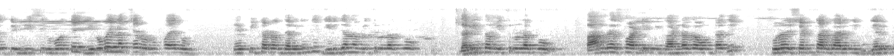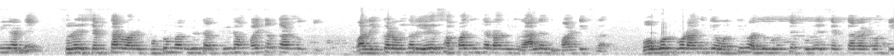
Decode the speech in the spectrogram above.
ఎస్టీ బీసీలు పోతే ఇరవై లక్షల రూపాయలు చేపించడం జరిగింది. గిరిజన మిత్రులకు దళిత మిత్రులకు కాంగ్రెస్ పార్టీ మీకు అండగా ఉంటుంది. సురేష్ షెట్కర్ గారిని గెలిపియండి. సురేష్ షెట్కర్ వారి కుటుంబం గిట్ట ఫ్రీడమ్ ఫైటర్ కార్డు నుంచి వాళ్ళు ఇక్కడ ఉన్నారు. ఏ సంపాదించడానికి రాలేదు పాలిటిక్స్లో పోగొట్టుకోవడానికే వచ్చిరు అందు గురించి సురేష్ శెట్కర్ అటువంటి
